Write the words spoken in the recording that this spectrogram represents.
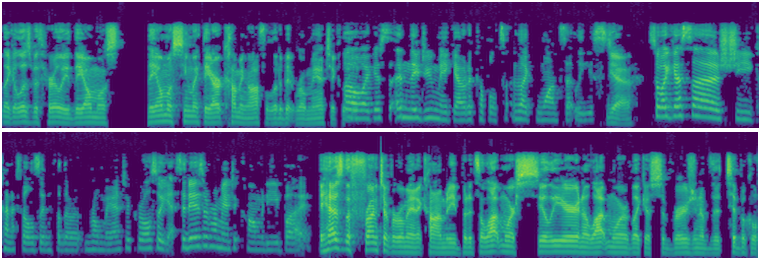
like Elizabeth Hurley, they almost they almost seem like they are coming off a little bit romantically. Oh, I guess, and they do make out a couple, t- like once at least. yeah. So I guess uh, she kind of fills in for the romantic role. So yes, it is a romantic comedy, but It has the front of a romantic comedy, but it's a lot more sillier and a lot more of like a subversion of the typical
